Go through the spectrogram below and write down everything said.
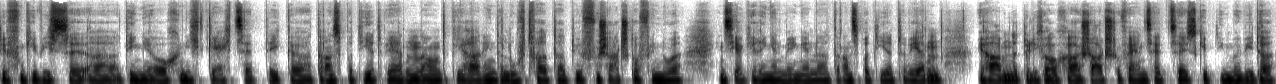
dürfen gewisse Dinge auch nicht gleichzeitig transportiert werden und gerade in der Luftfahrt dürfen Schadstoffe nur in sehr geringen Mengen transportiert werden. Wir haben natürlich auch Schadstoffeinsätze. Es gibt immer wieder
